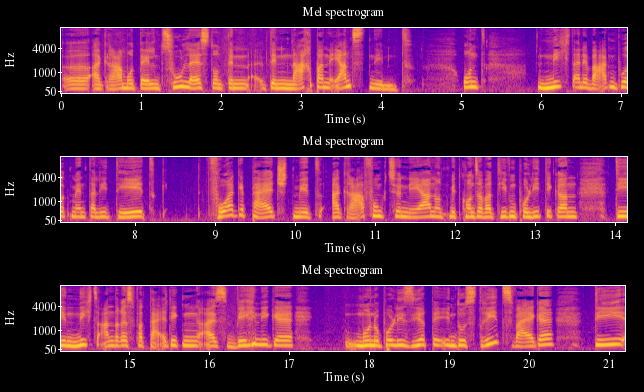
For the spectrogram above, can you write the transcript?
äh, Agrarmodellen zulässt und den, den Nachbarn ernst nimmt. Und nicht eine Wagenburg-Mentalität vorgepeitscht mit Agrarfunktionären und mit konservativen Politikern, die nichts anderes verteidigen als wenige monopolisierte Industriezweige, die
